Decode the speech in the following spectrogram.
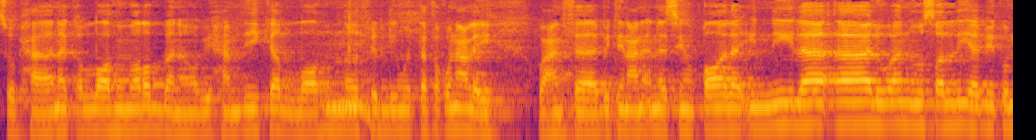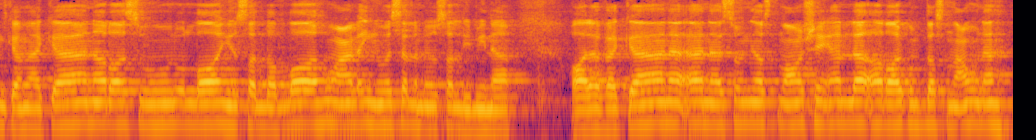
سبحانك اللهم ربنا وبحمدك اللهم اغفر لي متفق عليه. وعن ثابت عن أنس قال إني لا آل أن أصلي بكم كما كان رسول الله صلى الله عليه وسلم يصلي بنا. قال فكان أنس يصنع شيئا لا أراكم تصنعونه.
